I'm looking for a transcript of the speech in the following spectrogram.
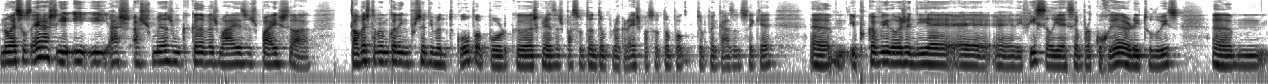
Não é solução. É, acho, e, e, e acho, acho mesmo que cada vez mais os pais, sei lá, talvez também um bocadinho por sentimento de culpa, porque as crianças passam tanto tempo na creche, passam tão pouco tempo em casa, não sei o quê, um, e porque a vida hoje em dia é, é, é, difícil e é sempre a correr e tudo isso, um,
